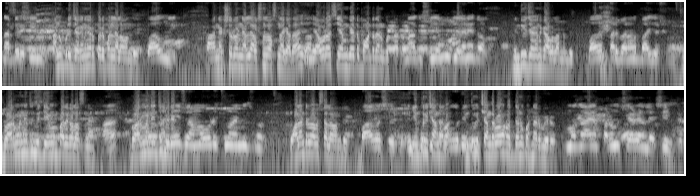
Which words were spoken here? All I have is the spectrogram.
నా పేరు శ్రీను అని ఇప్పుడు జగన్ గారి పరిపాలన ఎలా ఉంది? బాగుంది. నెక్స్ట్ రెండు నెలలు ఎలక్షన్స్ వస్తున్నాయి కదా ఎవరో సీఎం కి అయితే బాగుంటుంది అనుకుంటారు మాకు సీఎం జగనే కావాలి. ఎందుకు జగన్ కావాలన్న మీకు బాగా పరిపాలన బాగా చేస్తున్నారు. గవర్నమెంట్ నుంచి మీకు ఏమేమి పథకాలు వస్తున్నాయి? ఆ? గవర్నమెంట్ నుంచి మీరు అమ్మ ఇచ్చిన అన్ని వాలంటీర్ వ్యవస్థ ఎలా ఉంది? బాగా ఎందుకు చంద్రబాబు ఎందుకు చంద్రబాబు వద్దనుకుంటున్నారు మీరు? మాకు ఆయన పనులు చేయడం లేదు.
